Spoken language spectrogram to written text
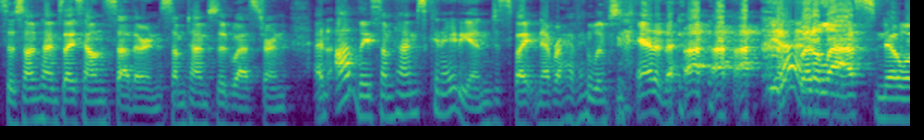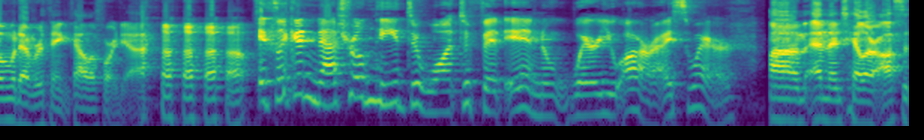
so sometimes I sound Southern, sometimes Midwestern, and oddly, sometimes Canadian, despite never having lived in Canada. But alas, no one would ever think California. It's like a natural need to want to fit in where you are, I swear. um, and then Taylor also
